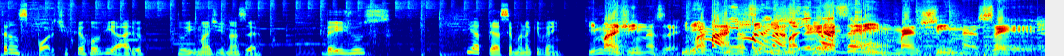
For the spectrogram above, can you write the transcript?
transporte ferroviário do Imagina Zé. Beijos e até a semana que vem. Imagina, Zé. Imagina, Zé. Imagina, Zé. Imagina, Zé.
